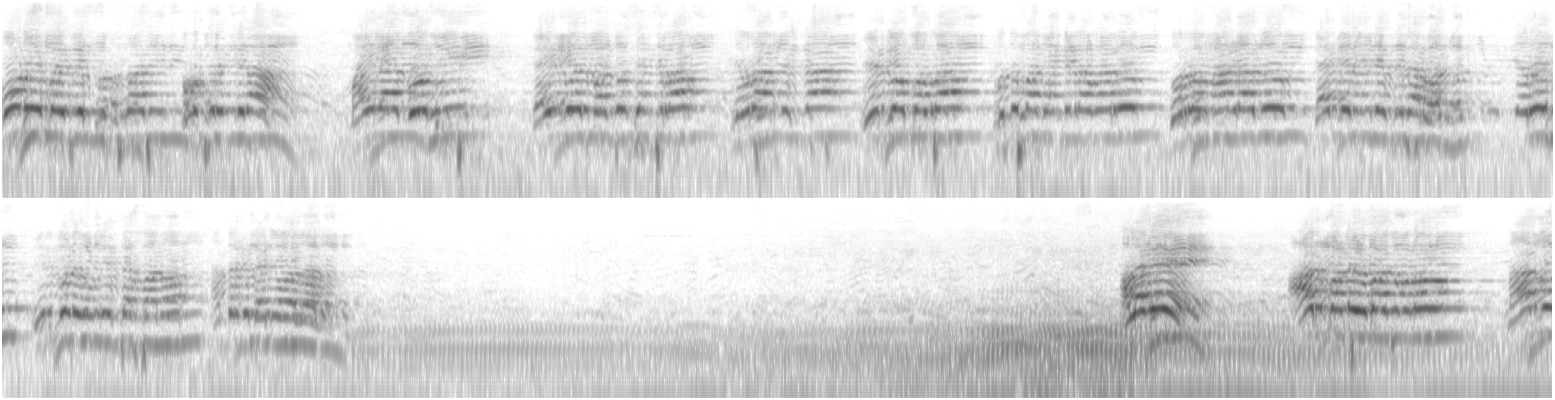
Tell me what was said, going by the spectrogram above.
మూడో ప్రైజ్ బహుకరించిన మహిళా గోపి గైడ్బోల్ మధుశంకరరావు శివరామకృష్ణ వేణుగోపాలరావు ముద్దమాటి వెంకటరావు గారు గుర్రం నాగరాజు గైడ్బోల్ వెంకటేశ్వర గారు. వీరు కూడా అందరికీ ధన్యవాదాలు అలాగే ఆరు విభాగంలో నాలుగో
